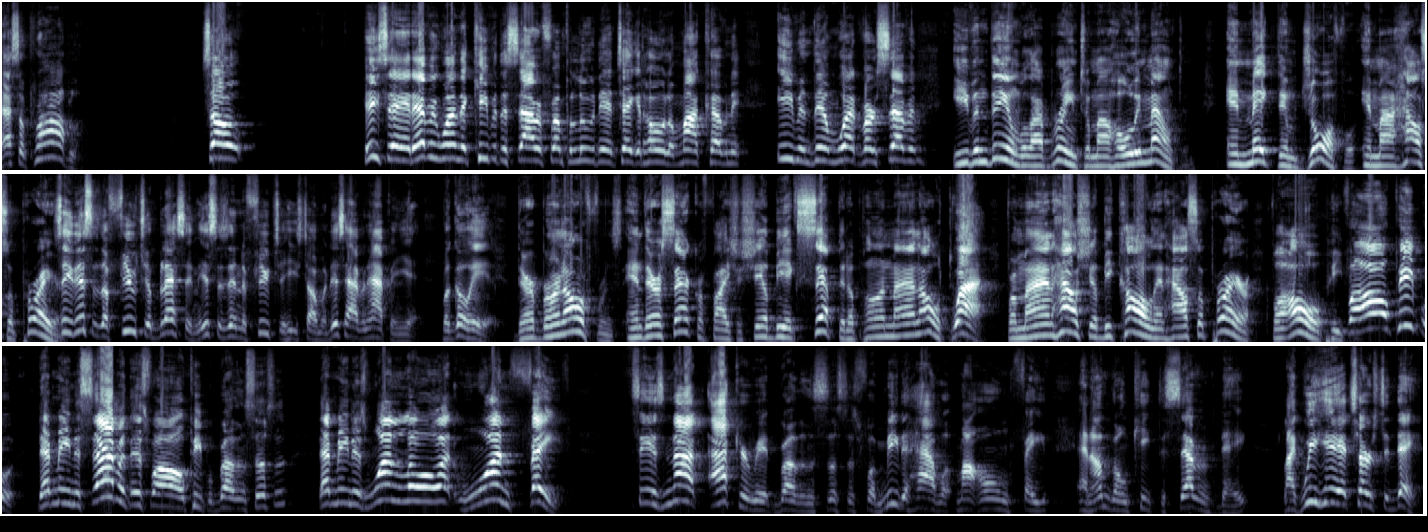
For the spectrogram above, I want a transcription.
That's a problem. So he said, Everyone that keepeth the Sabbath from polluting and taketh hold of my covenant, even them what? Verse 7? Even them will I bring to my holy mountain and make them joyful in my house of prayer. See, this is a future blessing. This is in the future he's talking about. This haven't happened yet. But go ahead. Their burnt offerings and their sacrifices shall be accepted upon mine altar. Why? For mine house shall be called an house of prayer for all people. For all people. That means the Sabbath is for all people, brothers and sisters. That means it's one Lord, one faith. See, it's not accurate, brothers and sisters, for me to have my own faith and I'm going to keep the seventh day. Like we here at church today.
